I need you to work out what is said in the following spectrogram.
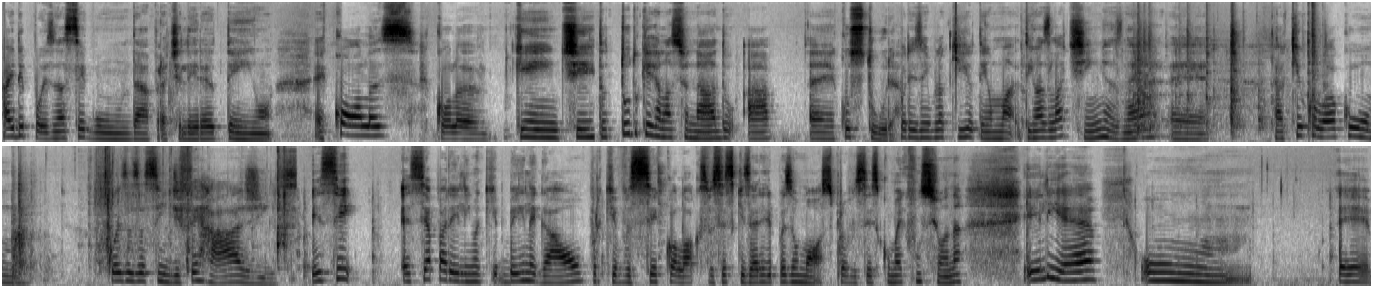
Aí depois, na segunda prateleira, eu tenho é, colas, cola quente. Então, tudo que é relacionado a é, costura. Por exemplo, aqui eu tenho, uma, tenho as latinhas, né? É, aqui eu coloco coisas assim de ferragens. Esse esse aparelhinho aqui é bem legal, porque você coloca, se vocês quiserem, depois eu mostro para vocês como é que funciona. Ele é um é,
